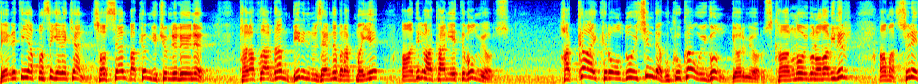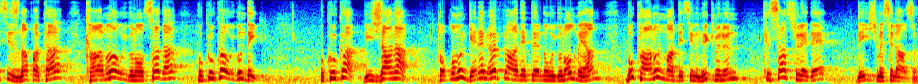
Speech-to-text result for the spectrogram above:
Devletin yapması gereken sosyal bakım yükümlülüğünü taraflardan birinin üzerine bırakmayı adil ve hakkaniyetli bulmuyoruz. Hakka aykırı olduğu için de hukuka uygun görmüyoruz. Kanuna uygun olabilir ama süresiz nafaka kanuna uygun olsa da hukuka uygun değil. Hukuka, vicdana, toplumun genel örf ve adetlerine uygun olmayan bu kanun maddesinin hükmünün kısa sürede değişmesi lazım.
